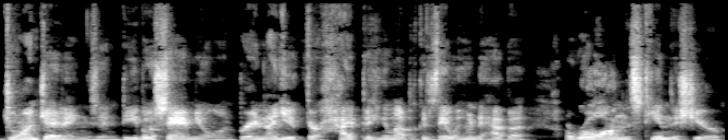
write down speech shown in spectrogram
Jauan Jennings and Deebo Samuel and Brandon Aiyuk, they're hyping him up because they want him to have a, a role on this team this year.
